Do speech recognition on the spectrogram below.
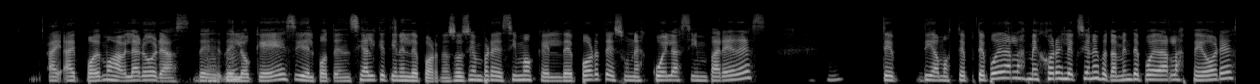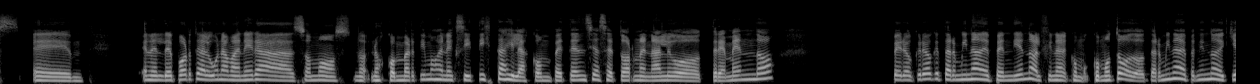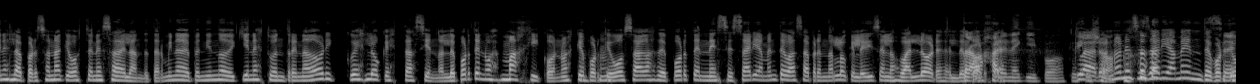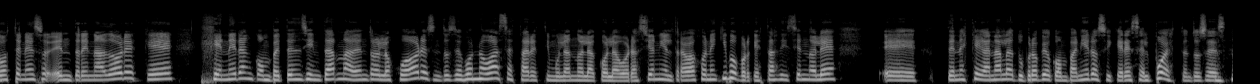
podemos hablar horas de, de, lo que es y del potencial que tiene el deporte. Nosotros siempre decimos que el deporte es una escuela sin paredes te, digamos, te, puede dar las mejores lecciones, pero también te puede dar las peores. Eh, en el deporte, de alguna manera, somos, nos convertimos en exitistas y las competencias se tornan algo tremendo pero creo que termina dependiendo, al final, como, como todo, termina dependiendo de quién es la persona que vos tenés adelante, termina dependiendo de quién es tu entrenador y qué es lo que está haciendo. El deporte no es mágico, no es que porque vos hagas deporte necesariamente vas a aprender lo que le dicen los valores del deporte. Trabajar en equipo. Claro, no necesariamente, porque vos tenés entrenadores que generan competencia interna dentro de los jugadores, entonces vos no vas a estar estimulando la colaboración y el trabajo en equipo porque estás diciéndole, eh, tenés que ganarle a tu propio compañero si querés el puesto. Entonces,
